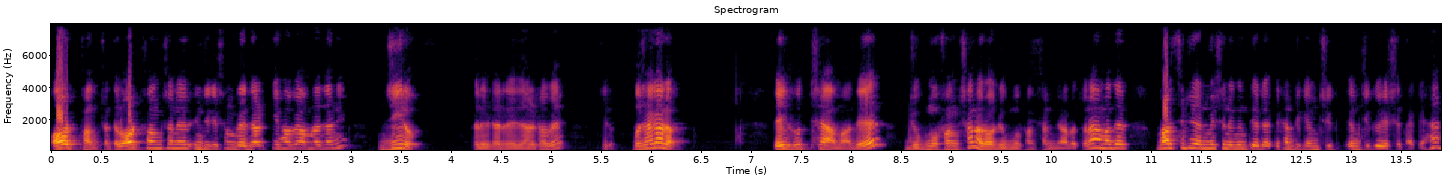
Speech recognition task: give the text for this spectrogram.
অড ফাংশন। তাহলে অড ফাংশনের ইন্টিগ্রেশন রেজাল্ট কি হবে আমরা জানি? জিরো তাহলে এটার রেজাল্ট হবে জিরো বোঝা গেল? এই হচ্ছে আমাদের যুগ্ম ফাংশন আর অযুগ্ম ফাংশন নিয়ে আলোচনা। আমাদের ভার্সিটি অ্যাডমিশনে কিন্তু এটা, এখান থেকে এমসিকিউ এসে থাকে হ্যাঁ?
